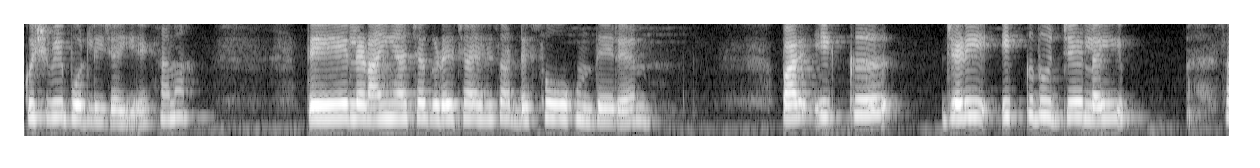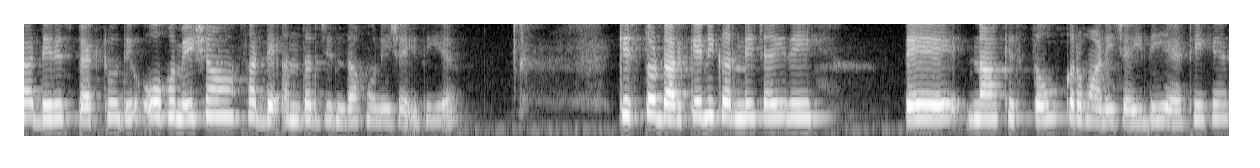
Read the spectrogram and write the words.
ਕੁਝ ਵੀ ਬੋਲੀ ਜਾਈਏ, ਹਨਾ? ਤੇ ਲੜਾਈਆਂ, ਝਗੜੇ ਚਾਹੇ ਸਾਡੇ 100 ਹੁੰਦੇ ਰਹਿਣ, ਪਰ ਇੱਕ ਜਿਹੜੀ ਇੱਕ ਦੂਜੇ ਲਈ ਸਾਡੀ ਰਿਸਪੈਕਟ ਹੁੰਦੀ, ਉਹ ਹਮੇਸ਼ਾ ਸਾਡੇ ਅੰਦਰ ਜਿੰਦਾ ਹੋਣੀ ਚਾਹੀਦੀ ਹੈ। ਕਿਸ ਤੋਂ ਡਰ ਕੇ ਨਹੀਂ ਕਰਨੀ ਚਾਹੀਦੀ ਤੇ ਨਾ ਕਿਸ ਤੋਂ ਕਰਵਾਉਣੀ ਚਾਹੀਦੀ ਹੈ, ਠੀਕ ਹੈ?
